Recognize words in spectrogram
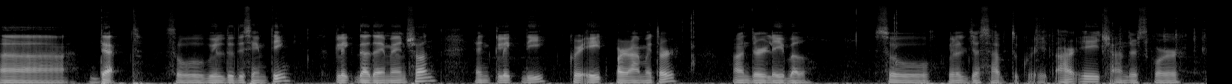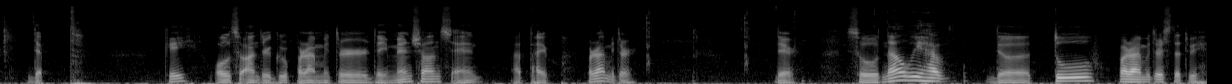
uh, depth. So we'll do the same thing. Click the dimension and click the create parameter under label. So we'll just have to create rh underscore depth. Okay? Also under group parameter dimensions and a type parameter. There. So now we have the two parameters that we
